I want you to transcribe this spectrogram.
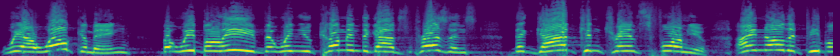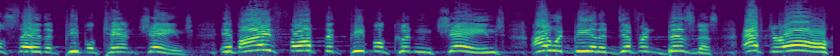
We are welcoming, but we believe that when you come into God's presence, that God can transform you. I know that people say that people can't change. If I thought that people couldn't change, I would be in a different business. After all,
